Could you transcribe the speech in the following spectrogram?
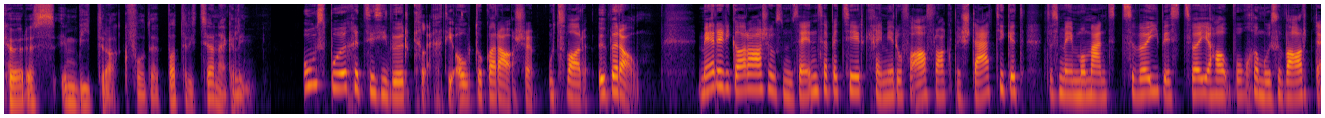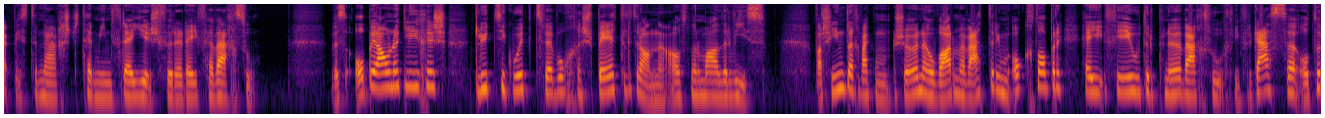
hören es im Beitrag von der Patricia Nägelin. Ausbuchen sie sie wirklich, die Autogaragen. Und zwar überall. Mehrere Garagen aus dem Sensenbezirk haben mir auf Anfrage bestätigt, dass man im Moment zwei bis zweieinhalb Wochen muss warten muss, bis der nächste Termin frei ist für einen Reifenwechsel. Was auch bei allen gleich ist, die Leute sind gut zwei Wochen später dran als normalerweise. Wahrscheinlich wegen dem schönen und warmen Wetter im Oktober haben viele den Pneuwechsel vergessen oder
